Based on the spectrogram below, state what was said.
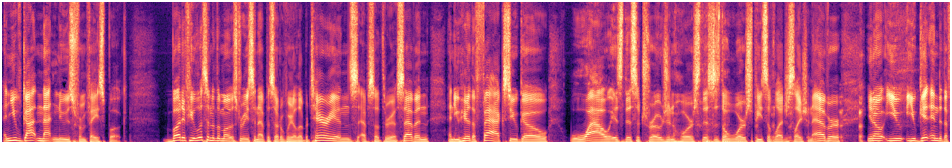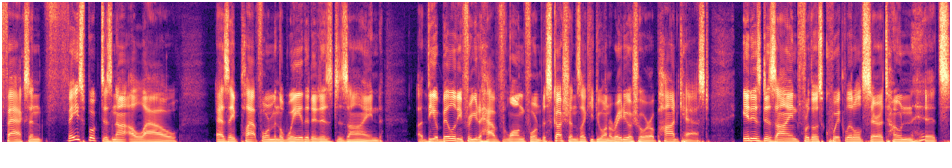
and you've gotten that news from Facebook. But if you listen to the most recent episode of We Are Libertarians, episode 307, and you hear the facts, you go, wow, is this a Trojan horse? This is the worst piece of legislation ever. You know, you, you get into the facts, and Facebook does not allow, as a platform in the way that it is designed, uh, the ability for you to have long form discussions like you do on a radio show or a podcast. It is designed for those quick little serotonin hits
